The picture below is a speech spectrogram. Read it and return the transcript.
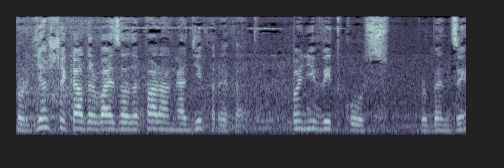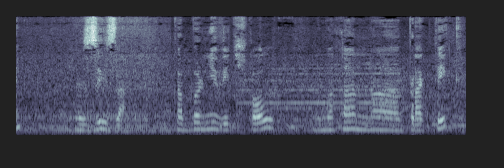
për 64 vajzat e para nga gjithë rrethet. Po një vit kurs. Për benzinë, Zisa, kam bërë një vit shkollë, domethënë praktikë,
